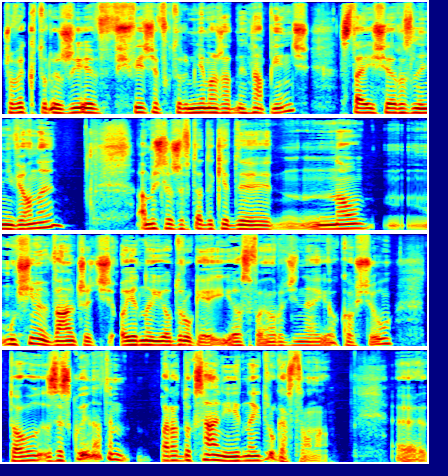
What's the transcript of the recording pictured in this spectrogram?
Człowiek, który żyje w świecie, w którym nie ma żadnych napięć, staje się rozleniwiony, a myślę, że wtedy, kiedy no, musimy walczyć o jedno i o drugie, i o swoją rodzinę, i o Kościół, to zyskuje na tym paradoksalnie jedna i druga strona. E,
